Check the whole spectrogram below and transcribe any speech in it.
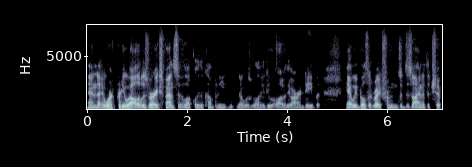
and uh, it worked pretty well. It was very expensive. Luckily, the company you know was willing to do a lot of the R and D, but yeah, we built it right from the design of the chip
